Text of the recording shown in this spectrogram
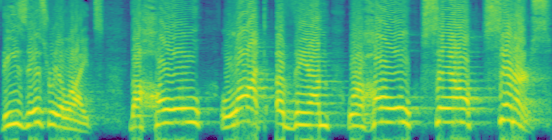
These Israelites, the whole lot of them were wholesale sinners.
